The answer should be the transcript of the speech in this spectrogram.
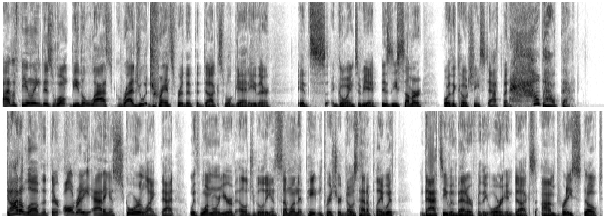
I have a feeling this won't be the last graduate transfer that the Ducks will get either. It's going to be a busy summer for the coaching staff. But how about that? Gotta love that they're already adding a score like that with one more year of eligibility and someone that Payton Pritchard knows how to play with. That's even better for the Oregon Ducks. I'm pretty stoked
